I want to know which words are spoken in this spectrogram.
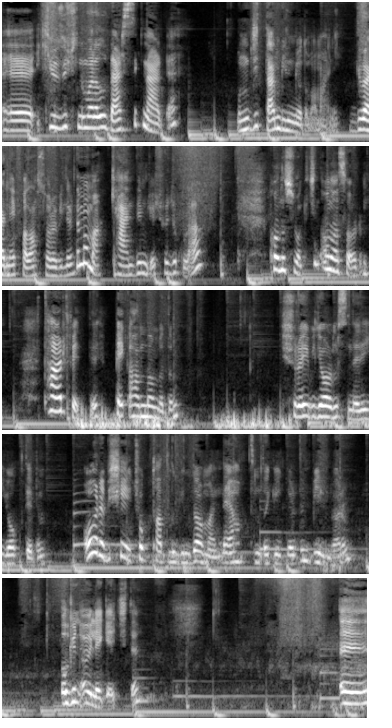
E, 203 numaralı derslik nerede? Bunu cidden bilmiyordum ama hani güvenliğe falan sorabilirdim ama kendimce çocukla konuşmak için ona sordum. Tarif etti. Pek anlamadım. Şurayı biliyor musun dedi. Yok dedim. O ara bir şey çok tatlı güldü ama ne yaptım da güldürdüm bilmiyorum. O gün öyle geçti. Ee,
